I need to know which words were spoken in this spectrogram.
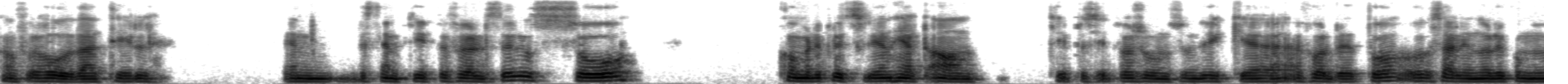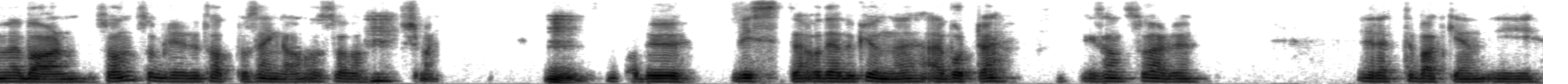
kan förhålla dig till en bestämd typ av känslor och så kommer det plötsligt en helt annan typ av situation som du inte är förberedd på. Och särskilt när du kommer med barn sån, så blir du tatt på senga och så smäck. Mm. Och du visste och det du kunde är borta. Så är du rätt tillbaka igen i,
